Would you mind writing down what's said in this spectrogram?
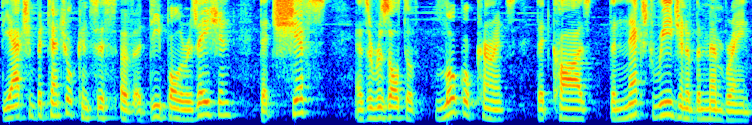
The action potential consists of a depolarization that shifts as a result of local currents that cause the next region of the membrane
